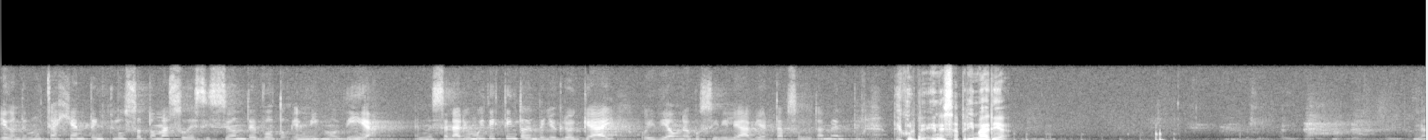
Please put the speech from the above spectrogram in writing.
y donde mucha gente incluso toma su decisión de voto el mismo día, en un escenario muy distinto donde yo creo que hay hoy día una posibilidad abierta absolutamente. Disculpe, en esa primaria, No.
